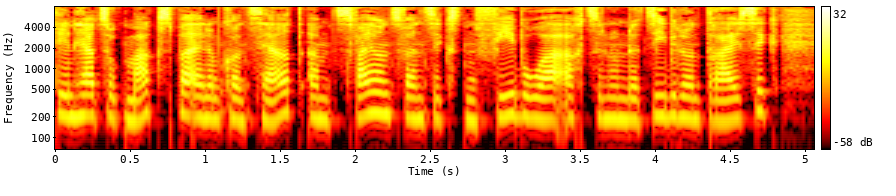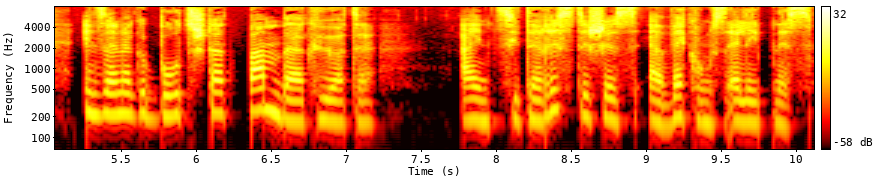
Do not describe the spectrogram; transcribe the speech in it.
den Herzog Max bei einem Konzert am 22. Februar 1837 in seiner Geburtsstadt Bamberg hörte. Ein zitteristisches Erweckungserlebnis.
